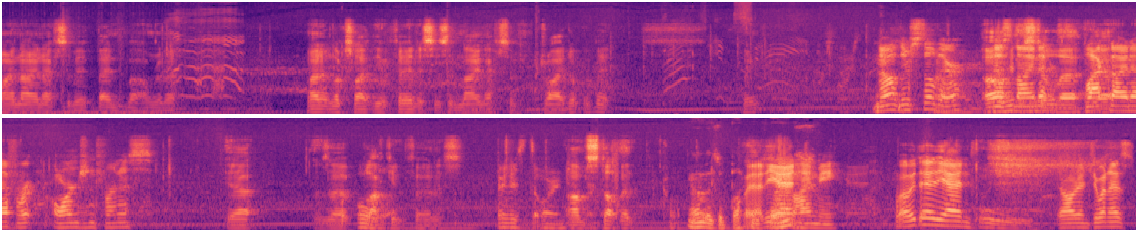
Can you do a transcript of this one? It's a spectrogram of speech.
my 9F's a bit bent, but I'm gonna. And it looks like the Infernuses and 9Fs have dried up a bit. I. No, they're still there. Oh, Just they're nine still there, Black yeah. 9F, orange Infernus. Yeah, there's a Oh. black Infernus. Where's the orange? I'm stopping. Oh, there's a black Wait, at the end. Behind me. Well, at the end. Ooh. The orange one is.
